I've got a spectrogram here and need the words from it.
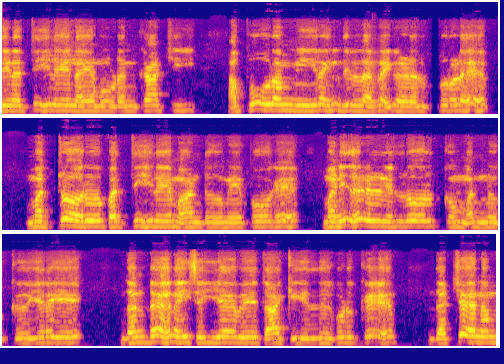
தினத்திலே நயமுடன் காட்சி அப்புறம் மீறைந்தில் அலைகடல் புரள. மற்றொரு பத்தியிலே மாண்டுமே போக மனிதர்கள் எல்லோருக்கும் மண்ணுக்கு இறையே தண்டனை செய்யவே தாக்கியது கொடுக்க தட்சணம்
